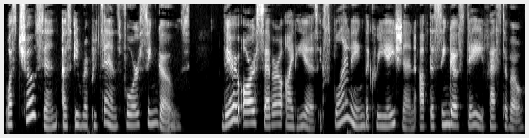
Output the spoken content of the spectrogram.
was chosen as it represents four singles. There are several ideas explaining the creation of the Singles' Day festival.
